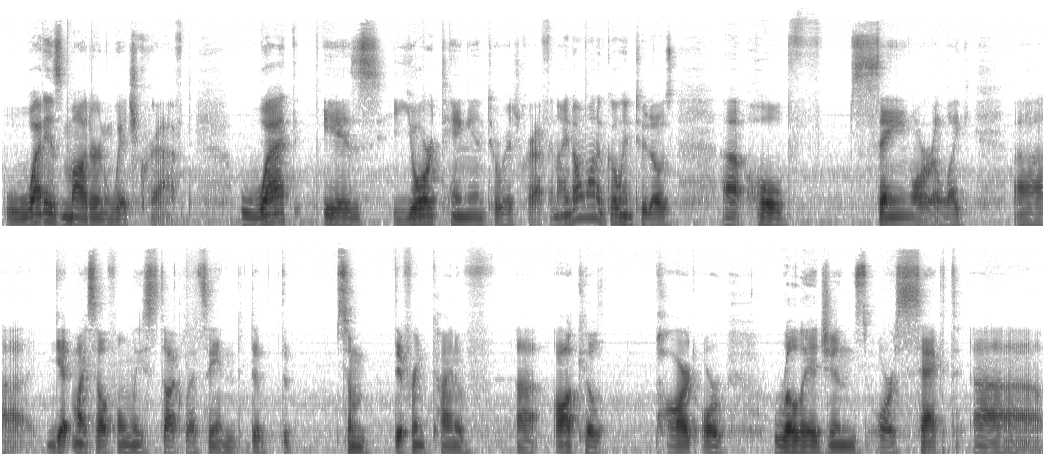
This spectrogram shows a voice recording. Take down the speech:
what is modern witchcraft what is your thing into witchcraft and i don't want to go into those uh, whole saying or like uh, get myself only stuck let's say in the, the some different kind of uh, occult part or religions or sect uh,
